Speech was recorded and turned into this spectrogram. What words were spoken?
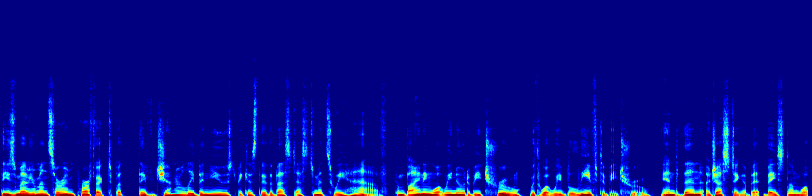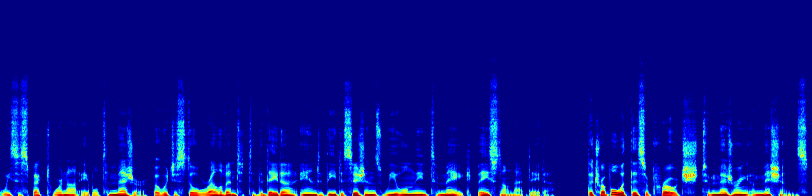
These measurements are imperfect, but they've generally been used because they're the best estimates we have, combining what we know to be true with what we believe to be true, and then adjusting a bit based on what we suspect we're not able to measure, but which is still relevant to the data and the decisions we will need to make based on that data. The trouble with this approach to measuring emissions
